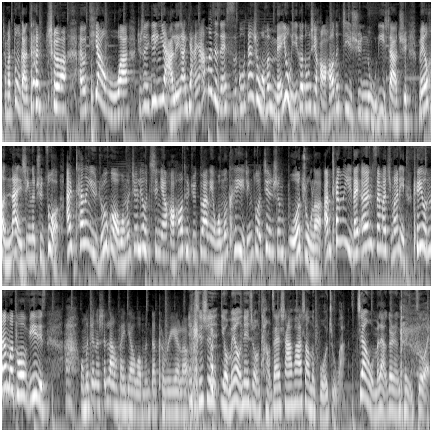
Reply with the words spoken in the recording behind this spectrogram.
什么动感单车啊，还有跳舞啊，就是拎哑铃啊，样样么子在试过。但是我们没有一个东西好好的继续努力下去，没有很耐心的去做。I'm telling you，如果我们这六七年好好的去锻炼，我们可以已经做健身博主了。I'm telling you，they earn so much money，可以有那么多 views。啊，我们真的是浪费掉我们的 career 了。哎，其实 有没有那种躺在沙发上的博主啊？这样我们两个人可以做哎。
